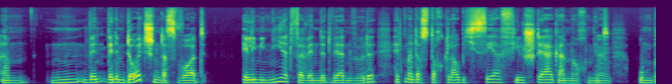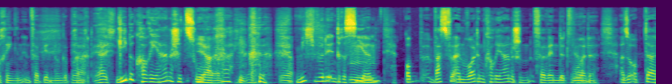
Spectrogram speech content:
Ähm, wenn, wenn im Deutschen das Wort eliminiert verwendet werden würde, hätte man das doch, glaube ich, sehr viel stärker noch mit ja. Umbringen in Verbindung gebracht. Ja, ja, Liebe koreanische Zuhörer, ja, mich würde interessieren, mhm. ob was für ein Wort im Koreanischen verwendet wurde. Also ob da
